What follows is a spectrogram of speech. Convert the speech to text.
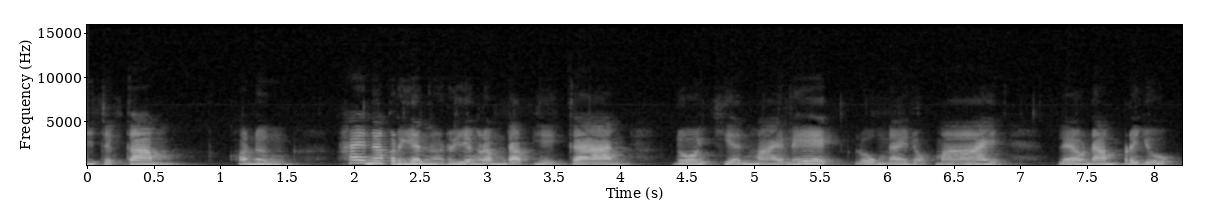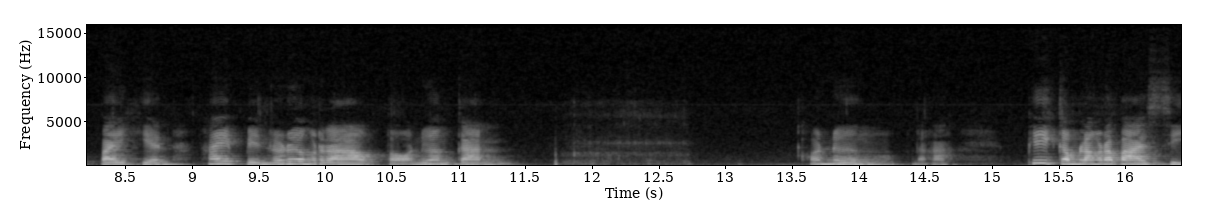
กิจกรรม ข้อ 1 ให้นักเรียนเรียงลำดับเหตุการณ์ โดยเขียนหมายเลขลงในดอกไม้ แล้วนำประโยคไปเขียนให้เป็นเรื่องราวต่อเนื่องกัน ข้อ 1 นะคะ พี่กำลังระบายสี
